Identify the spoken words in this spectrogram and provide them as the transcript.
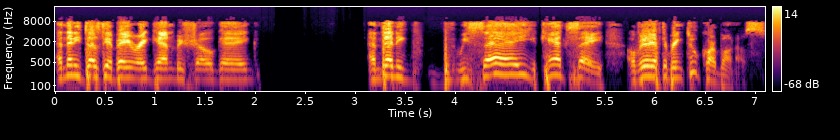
and then he does the avera again b'shogeg, and then he we say you can't say over there you have to bring two korbanos.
